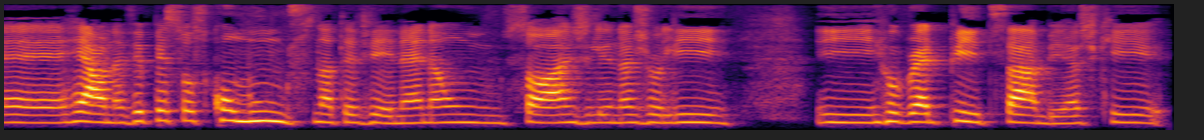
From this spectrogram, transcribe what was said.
é, real, né? Ver pessoas comuns na TV, né? Não só a Angelina Jolie e o Brad Pitt, sabe? Acho que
